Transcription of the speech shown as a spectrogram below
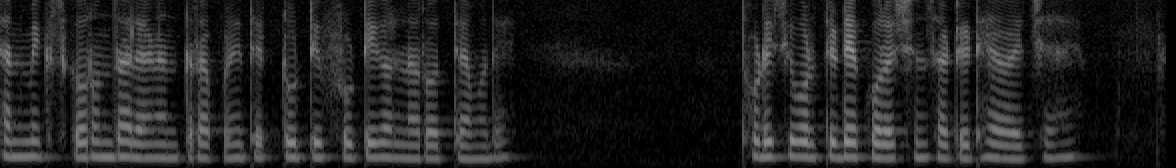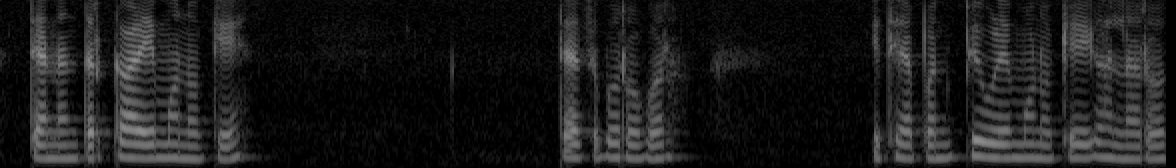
छान मिक्स करून झाल्यानंतर आपण इथे टुटी फ्रुटी घालणार आहोत त्यामध्ये. थोडीशी वरती डेकोरेशनसाठी ठेवायची आहे. त्यानंतर काळे मनुके. त्याचबरोबर इथे आपण पिवळे मनुके घालणार आहोत.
